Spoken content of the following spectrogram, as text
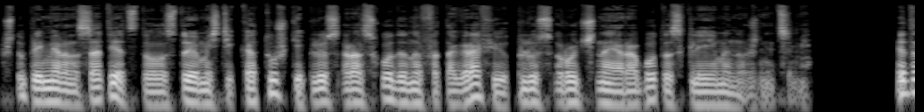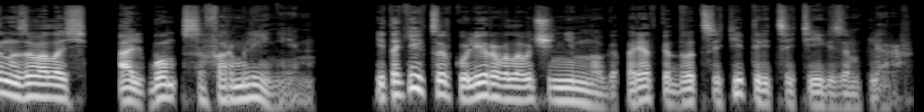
что примерно соответствовало стоимости катушки плюс расходы на фотографию плюс ручная работа с клеем и ножницами. Это называлось альбом с оформлением. И таких циркулировало очень немного, порядка 20-30 экземпляров.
